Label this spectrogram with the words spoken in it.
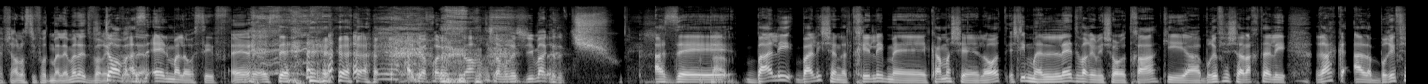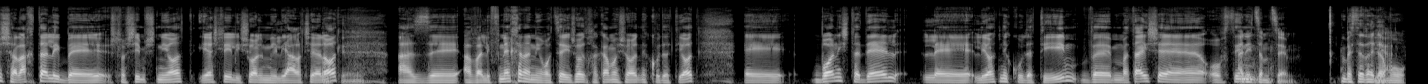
אפשר להוסיף עוד מלא מלא דברים. טוב, אז. אין מה להוסיף. אני יכול לפתוח עכשיו רשימה כזה. אז. בא לי בא לי שנתחיל עם כמה שאלות יש לי מלא דברים לשאול אותך כי הבריף ששלחת לי רק על הבריף ששלחת לי ב-30 שניות יש לי לשאול מיליארד שאלות אוקיי. אז אבל לפני כן אני רוצה לשאול אותך כמה שאלות נקודתיות. בוא נשתדל ל- להיות נקודתיים ומתי שעושים אני אצמצם. בסדר יאללה. גמור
